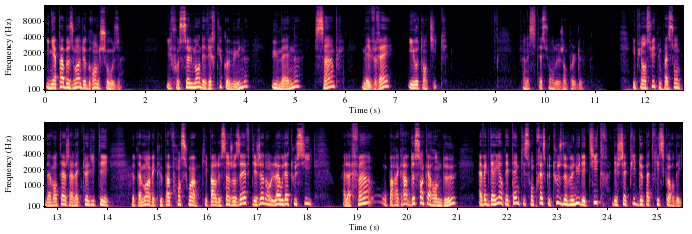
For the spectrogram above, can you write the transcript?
il n'y a pas besoin de grandes choses. Il faut seulement des vertus communes, humaines, simples, mais vraies et authentiques. Fin de la citation de Jean-Paul II. Et puis ensuite, nous passons davantage à l'actualité, notamment avec le pape François, qui parle de Saint Joseph déjà dans Laudato à la fin, au paragraphe 242, avec d'ailleurs des thèmes qui sont presque tous devenus des titres des chapitres de Patrice Cordet.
